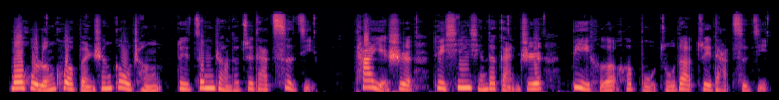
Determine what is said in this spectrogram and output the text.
模糊轮廓本身构成对增长的最大刺激，它也是对新型的感知闭合和补足的最大刺激。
